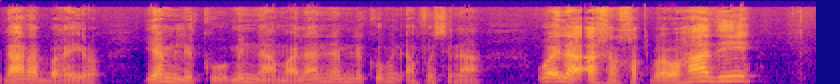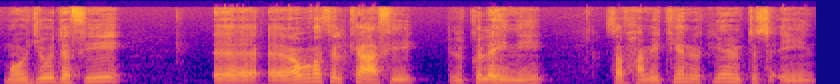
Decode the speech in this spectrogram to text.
لا رب غيره. يملك منا ما لا نملك من أنفسنا وإلى آخر الخطبة وهذه موجودة في آه، روضة الكافي للكليني صفحة 292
